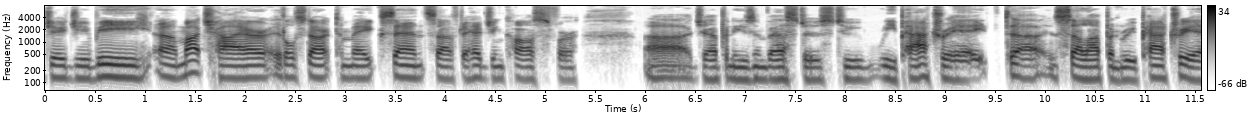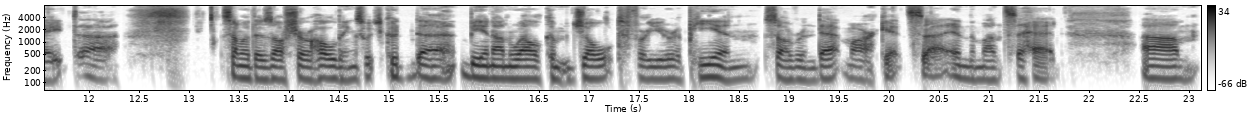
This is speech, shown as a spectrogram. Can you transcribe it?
JGB uh, much higher, it'll start to make sense after hedging costs for uh, Japanese investors to repatriate, uh, sell up and repatriate uh, some of those offshore holdings, which could uh, be an unwelcome jolt for European sovereign debt markets uh, in the months ahead. Um,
